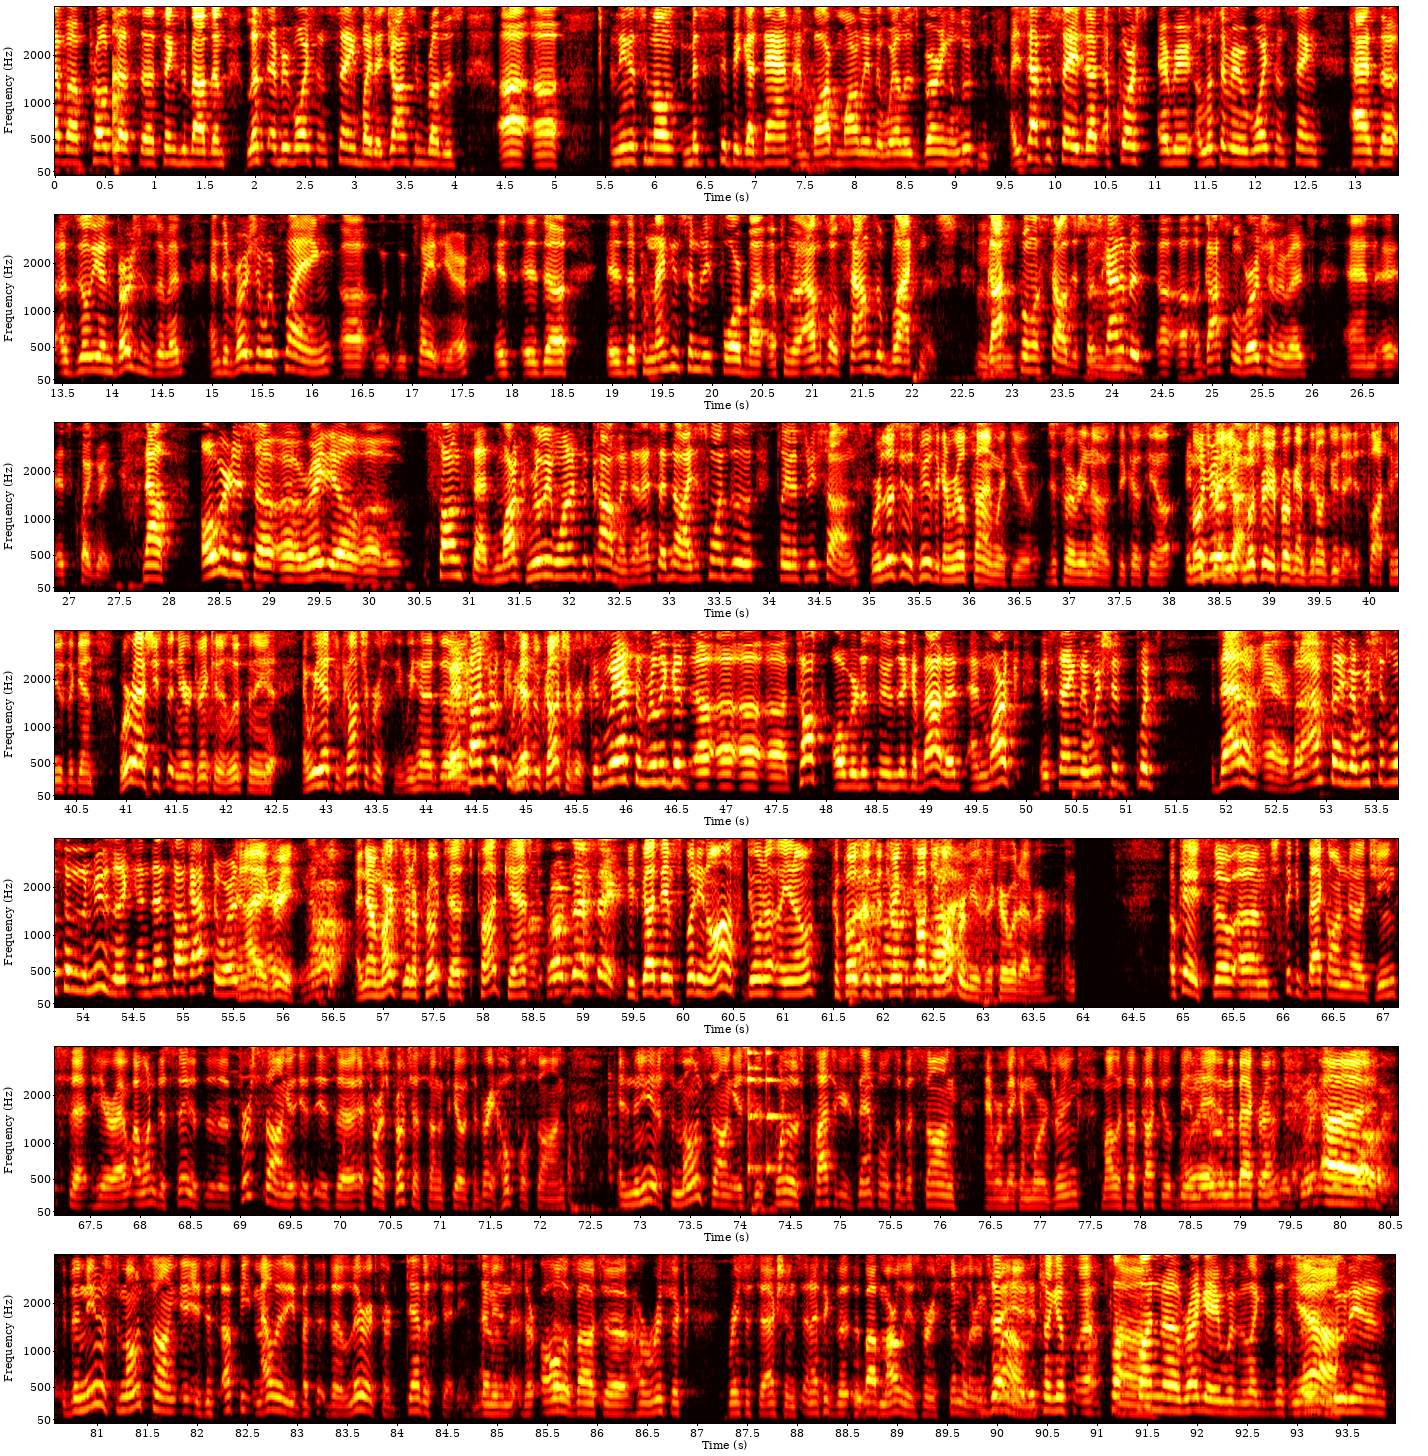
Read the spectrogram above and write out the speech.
Have uh, protest uh, things about them. "Lift Every Voice and Sing" by the Johnson Brothers. Uh, uh, Nina Simone, Mississippi Goddamn, and Bob Marley and the Wailers, Burning and Lootin'. I just have to say that, of course, every uh, Lift Every Voice and Sing has a, a zillion versions of it, and the version we're playing, uh, we, we played here, is is uh, is uh, from 1974, by uh, from the album called Sounds of Blackness, Gospel Nostalgia. So it's kind of a, a, a gospel version of it, and it's quite great. Now, over this uh, uh, radio uh, song set, Mark really wanted to comment, and I said, no, I just wanted to play the three songs. We're listening to this music in real time with you, just so everybody knows, because you know It's most in real radio time. most radio programs they don't do that. They just slot the music in. We're actually sitting here drinking and listening, Yeah. and we had some controversy. We had uh, We had contro- 'cause we had we- some controversy. Because we had some really good uh, uh, uh, uh, talk over this music about it, and Mark is saying that we should put that on air, but I'm saying that we should listen to the music and then talk afterwards. And I agree. and so- And now Mark's doing a protest podcast. I'm protesting. He's goddamn splitting off, doing a you know composers Why with not drinks talking live? over music or whatever. Um, Okay, so um, just thinking back on uh, Gene's set here, I, I wanted to say that the, the first song is, is uh, as far as protest songs go, it's a very hopeful song. And the Nina Simone song is this one of those classic examples of a song, and we're making more drinks, Molotov cocktails being Oh, made in the background. The drinks are Uh, flowing. the Nina Simone song is this upbeat melody, but the, the lyrics are devastating. I mean, they're all about uh, horrific racist actions, and I think the, the Bob Marley is very similar as Exactly. well. It's like a, f- a fu- fun uh, reggae with like this Yeah. uh, looting, and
